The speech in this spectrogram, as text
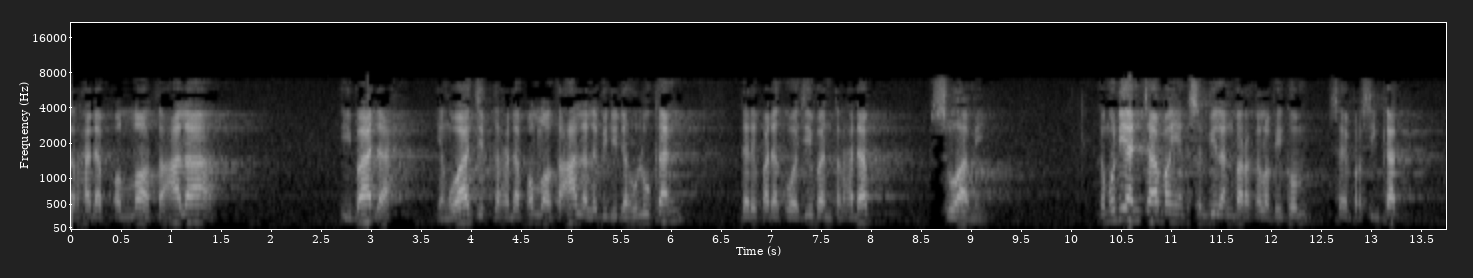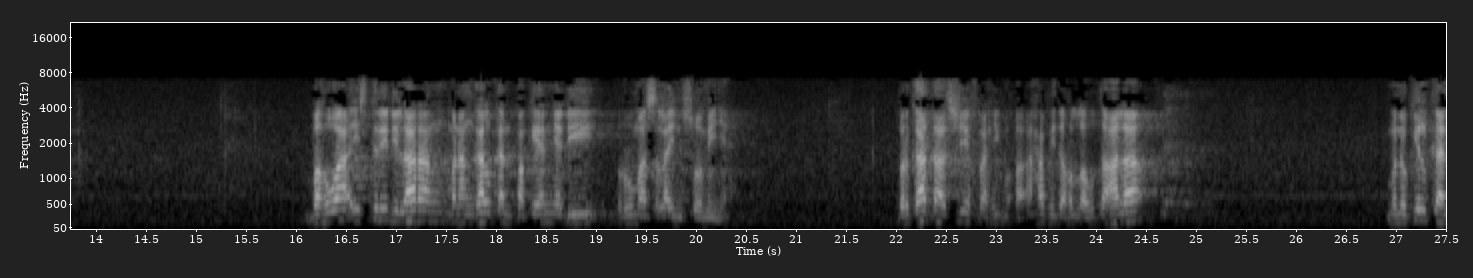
terhadap Allah taala ibadah yang wajib terhadap Allah taala lebih didahulukan daripada kewajiban terhadap suami. Kemudian cabang yang kesembilan barakallahu fikum, saya persingkat bahwa istri dilarang menanggalkan pakaiannya di rumah selain suaminya. Berkata Syekh Hafidahullah taala menukilkan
